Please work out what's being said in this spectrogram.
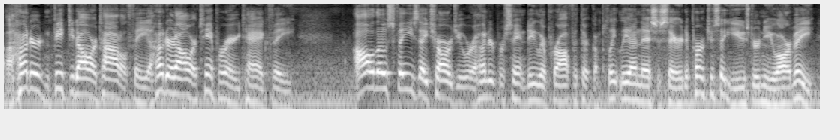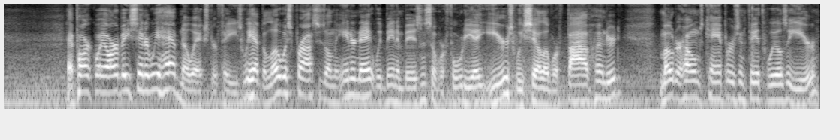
a $150 title fee, a $100 temporary tag fee. All those fees they charge you are 100% dealer profit. They're completely unnecessary to purchase a used or new RV. At Parkway RV Center, we have no extra fees. We have the lowest prices on the internet. We've been in business over 48 years. We sell over 500 motorhomes, campers, and fifth wheels a year,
